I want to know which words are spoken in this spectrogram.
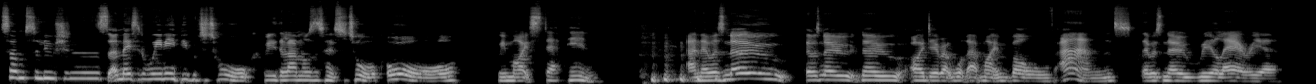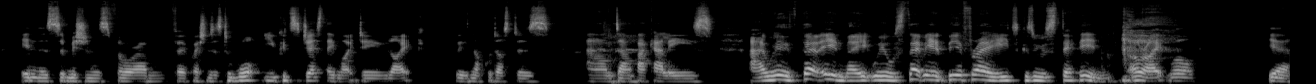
some solutions. And they said we need people to talk. We need the landlords and tenants to talk, or we might step in and there was no there was no no idea about what that might involve. And there was no real area in the submissions for um for questions as to what you could suggest they might do like with knuckle dusters and down back alleys. And we'll step in mate. We'll step in. Be afraid because we'll step in. All right well yeah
